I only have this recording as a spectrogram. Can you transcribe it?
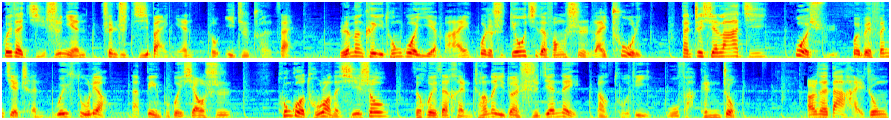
会在几十年甚至几百年都一直存在。人们可以通过掩埋或者是丢弃的方式来处理，但这些垃圾或许会被分解成微塑料，但并不会消失。通过土壤的吸收，则会在很长的一段时间内让土地无法耕种。而在大海中，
